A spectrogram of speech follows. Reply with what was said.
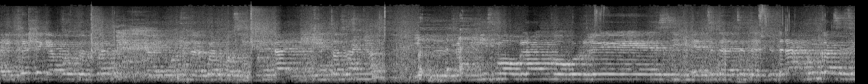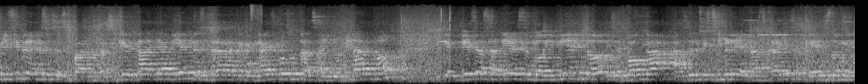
hay gente que ha puesto el cuerpo, que va a ir poniendo el cuerpo 50 y 500 años y el feminismo blanco, burgués, etcétera, etcétera, etcétera, nunca se hace visible en esos espacios. Así que está ya bien de esperar a que vengáis vosotras a iluminarnos y que empiece a salir ese movimiento y se ponga a ser visible en las calles, que es donde...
